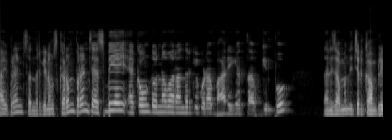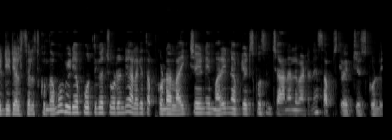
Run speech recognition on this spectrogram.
హాయ్ ఫ్రెండ్స్ అందరికీ నమస్కారం. ఫ్రెండ్స్ ఎస్బీఐ అకౌంట్ ఉన్న వారందరికీ కూడా భారీగా తగ్గింపు. దానికి సంబంధించిన కంప్లీట్ డీటెయిల్స్ తెలుసుకుందాము. వీడియో పూర్తిగా చూడండి. అలాగే తప్పకుండా లైక్ చేయండి. మరిన్ని అప్డేట్స్ కోసం ఛానల్ వెంటనే సబ్స్క్రైబ్ చేసుకోండి.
